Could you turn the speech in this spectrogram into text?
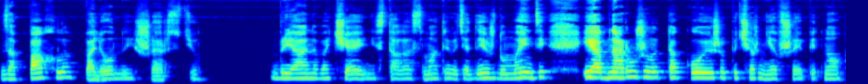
Запахло паленой шерстью. Бриана в отчаянии стала осматривать одежду Мэнди и обнаружила такое же почерневшее пятно.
